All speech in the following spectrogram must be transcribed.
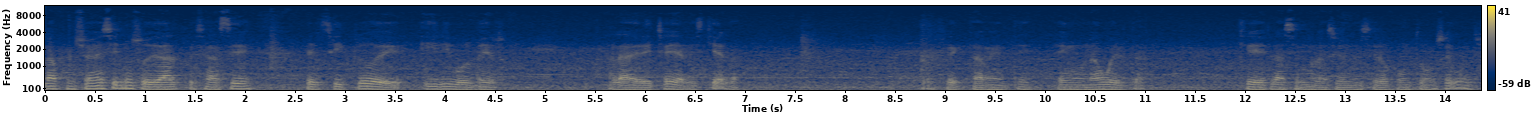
la función es sinusoidal pues hace el ciclo de ir y volver a la derecha y a la izquierda perfectamente en una vuelta que es la simulación de 0.1 segundos.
